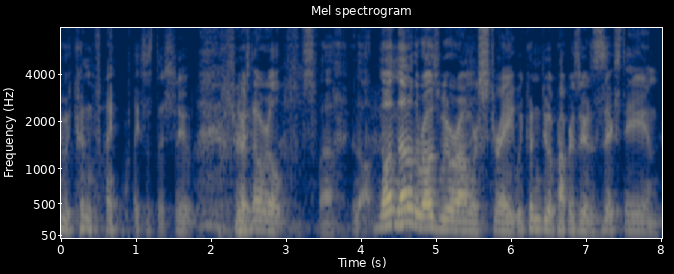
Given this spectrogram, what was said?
we couldn't find places to shoot. There's no real. Uh, no, none of the roads we were on were straight. We couldn't do a proper zero to sixty, and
